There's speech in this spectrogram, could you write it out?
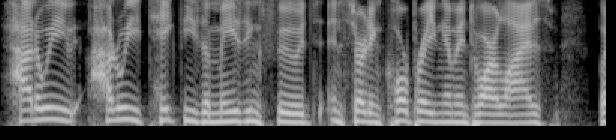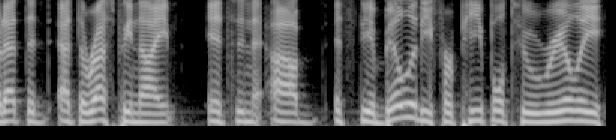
how do we how do we take these amazing foods and start incorporating them into our lives? But at the at the recipe night, it's an uh, it's the ability for people to really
